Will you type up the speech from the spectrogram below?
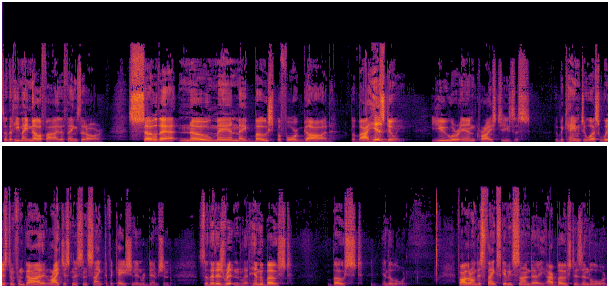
so that he may nullify the things that are, so that no man may boast before God, but by his doing, you are in Christ Jesus, who became to us wisdom from God and righteousness and sanctification and redemption so that it is written, Let him who boast boast in the Lord. Father, on this Thanksgiving Sunday, our boast is in the Lord.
